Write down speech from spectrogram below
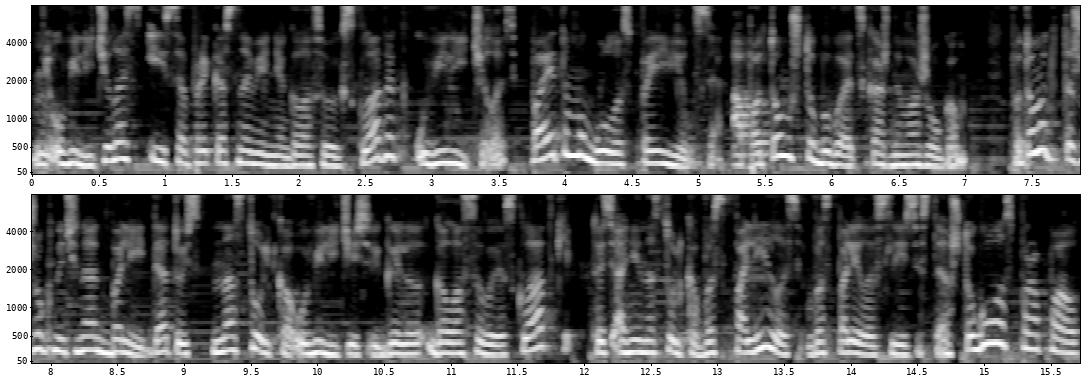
увеличилась, и соприкосновение голосовых складок увеличилось. Поэтому голос появился. А потом, что бывает с каждым ожогом? Потом этот ожог начинает болеть, да, то есть настолько увеличились гол- голосовые складки, то есть они настолько воспалилась, воспалилась слизистая, что голос пропал.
